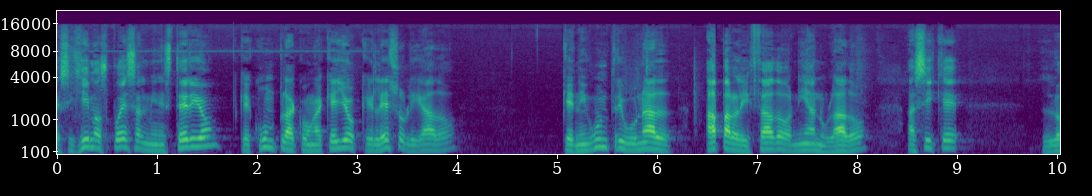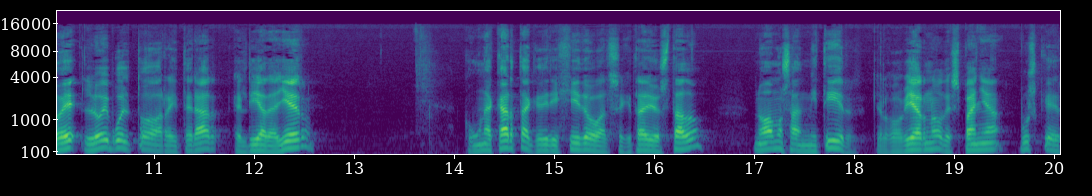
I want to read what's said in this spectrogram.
Exigimos, pues, al Ministerio que cumpla con aquello que le es obligado, que ningún tribunal ha paralizado ni anulado, así que lo he, lo he vuelto a reiterar el día de ayer con una carta que he dirigido al secretario de Estado. No vamos a admitir que el Gobierno de España busque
